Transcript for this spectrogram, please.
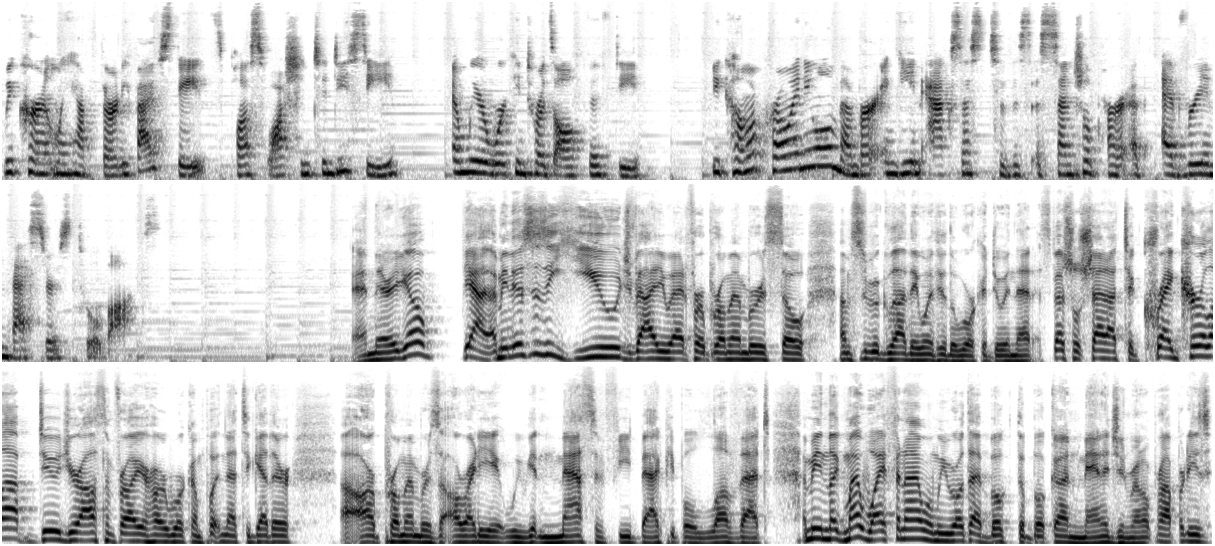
We currently have 35 states plus Washington, D.C., and we are working towards all 50. Become a pro annual member and gain access to this essential part of every investor's toolbox. And there you go. Yeah, I mean, this is a huge value add for pro members. So I'm super glad they went through the work of doing that. A special shout out to Craig Curelop. Dude, you're awesome for all your hard work on putting that together. Uh, our pro members already, we've getting massive feedback. People love that. I mean, like my wife and I, when we wrote that book, the book on managing rental properties,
